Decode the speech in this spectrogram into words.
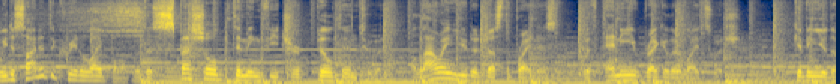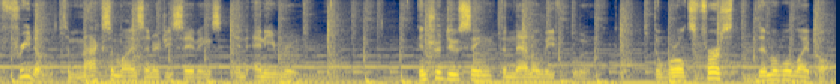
We decided to create a light bulb with a special dimming feature built into it, allowing you to adjust the brightness with any regular light switch, giving you the freedom to maximize energy savings in any room. Introducing the Nanoleaf Bloom, the world's first dimmable light bulb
